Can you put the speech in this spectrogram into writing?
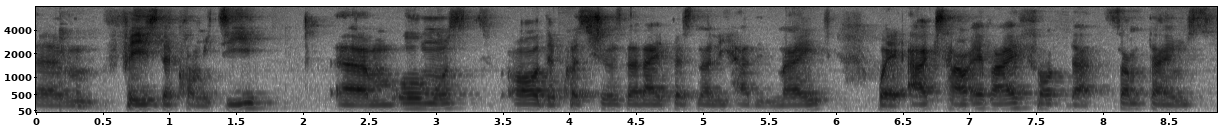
um, faced the committee. Um, almost all the questions that I personally had in mind were asked. However, I thought that sometimes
